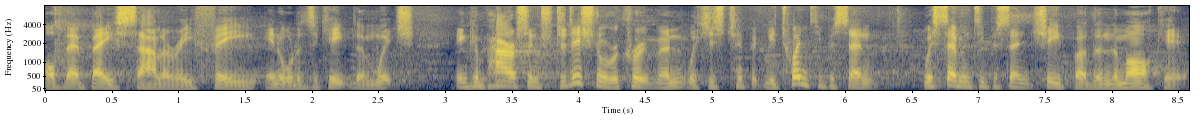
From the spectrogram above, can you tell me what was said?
of their base salary fee in order to keep them, which in comparison to traditional recruitment, which is typically 20%, we're 70% cheaper than the market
